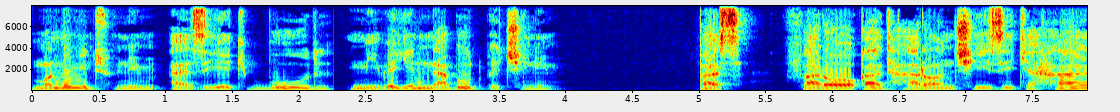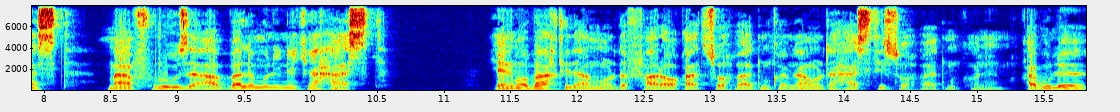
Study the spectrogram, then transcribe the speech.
ما نمی‌تونیم از یک بود میوه نبود بچینیم. پس فراغت هر آن چیزی که هست مفروض اولمون اینه که هست. یعنی ما وقتی در مورد فراغت صحبت می‌کنیم در مورد هستی صحبت می‌کنیم. قبول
